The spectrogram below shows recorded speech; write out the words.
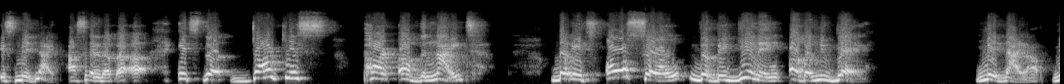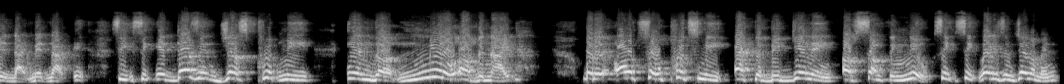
It's midnight. I'll set it up. Uh, uh, it's the darkest part of the night, but it's also the beginning of a new day. Midnight, uh, midnight, midnight. It, see, see, it doesn't just put me in the middle of the night, but it also puts me at the beginning of something new. See, see, ladies and gentlemen,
